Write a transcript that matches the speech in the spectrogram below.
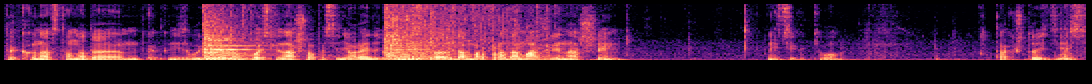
Так у нас там надо, как не забудьте, потом после нашего последнего рейда чуть-чуть подам- продамажили наши... Эти, как его... Так, что здесь?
